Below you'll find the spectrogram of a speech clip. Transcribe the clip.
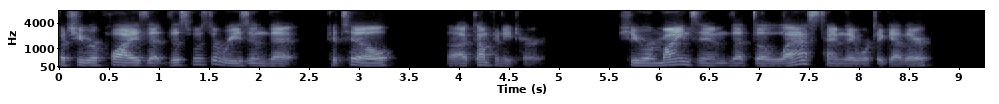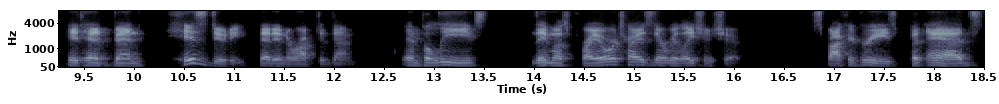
but she replies that this was the reason that Catil uh, accompanied her. She reminds him that the last time they were together, it had been his duty that interrupted them, and believes they must prioritize their relationship. Spock agrees, but adds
